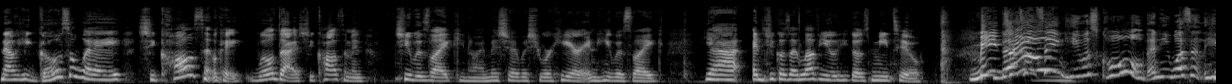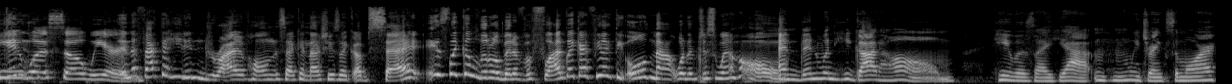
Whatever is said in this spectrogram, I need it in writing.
now he goes away. She calls him. Okay, Will dies. She calls him and. She was like, you know, I miss you. I wish you were here. And he was like, yeah. And she goes, I love you. He goes, me too. Me too. That's what I'm. He was cold, and he wasn't. He, He was so weird. And the fact that he didn't drive home the second that she's like upset is like a little bit of a flag. Like I feel like the old Matt would have just went home. and then when he got home, he was like, "Yeah, hmm we drank some more,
